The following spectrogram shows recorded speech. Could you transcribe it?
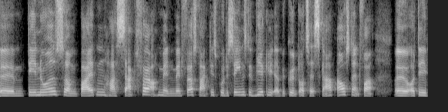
Øhm, det er noget, som Biden har sagt før, men, men først faktisk på det seneste virkelig er begyndt at tage skarp afstand fra. Øh, og det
